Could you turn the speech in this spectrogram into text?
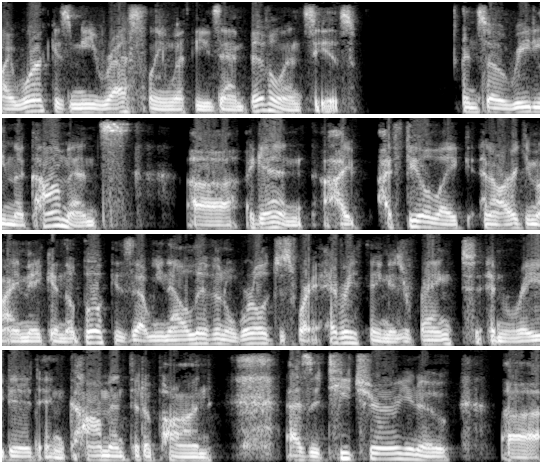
my work is me wrestling with these ambivalences. And so reading the comments, uh, again, I, I feel like an argument I make in the book is that we now live in a world just where everything is ranked and rated and commented upon. As a teacher, you know, uh,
